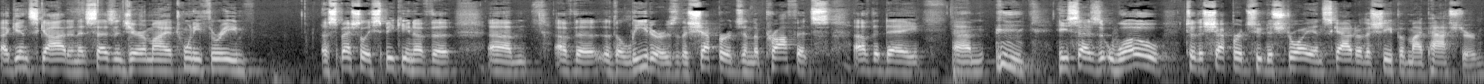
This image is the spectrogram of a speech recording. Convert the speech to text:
against God. And it says in Jeremiah 23, especially speaking of the um, of the the leaders, the shepherds, and the prophets of the day. Um, he says, "Woe to the shepherds who destroy and scatter the sheep of my pasture."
